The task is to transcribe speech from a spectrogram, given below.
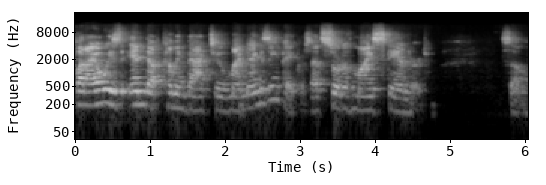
But I always end up coming back to my magazine papers. That's sort of my standard. So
